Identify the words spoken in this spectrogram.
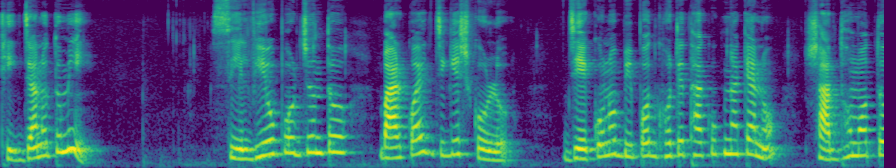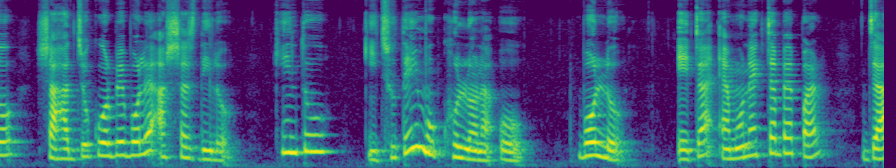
ঠিক জানো তুমি? সিলভিও পর্যন্ত বার কয়েক জিজ্ঞেস করল, যে কোনো বিপদ ঘটে থাকুক না কেন, সাধ্যমতো সাহায্য করবে বলে আশ্বাস দিল। কিন্তু কিছুতেই মুখ খুলল না ও। বলল, এটা এমন একটা ব্যাপার যা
